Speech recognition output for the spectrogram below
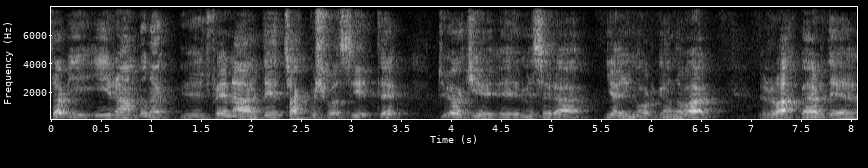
Tabii İran buna e, fena halde takmış vaziyette. Diyor ki e, mesela yayın organı var. Rahberde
